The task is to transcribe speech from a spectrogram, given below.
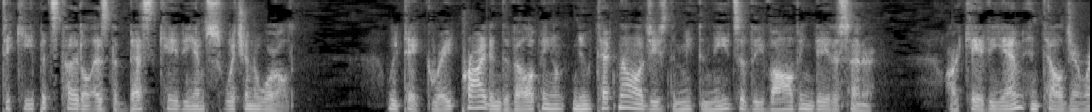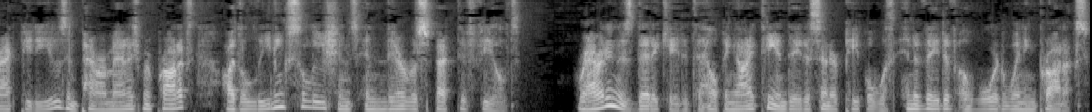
to keep its title as the best KVM switch in the world. We take great pride in developing new technologies to meet the needs of the evolving data center. Our KVM, Intelligent Rack PDUs, and power management products are the leading solutions in their respective fields. Raritan is dedicated to helping IT and data center people with innovative, award-winning products.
